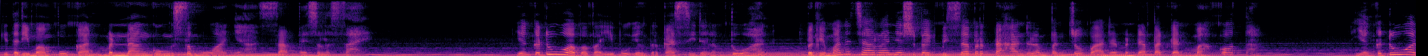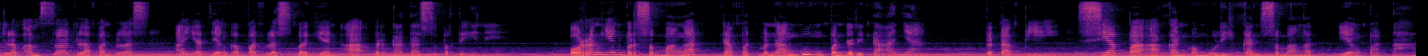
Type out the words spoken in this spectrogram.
Kita dimampukan menanggung semuanya sampai selesai. Yang kedua, Bapak Ibu yang terkasih dalam Tuhan, bagaimana caranya supaya bisa bertahan dalam pencobaan dan mendapatkan mahkota? Yang kedua dalam Amsal 18 ayat yang ke-14 bagian A berkata seperti ini. Orang yang bersemangat dapat menanggung penderitaannya, tetapi siapa akan memulihkan semangat yang patah?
